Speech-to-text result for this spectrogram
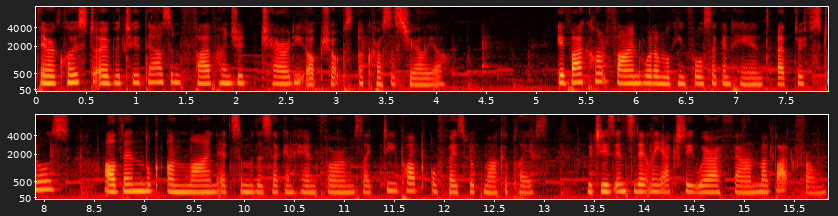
There are close to over 2,500 charity op shops across Australia. If I can't find what I'm looking for secondhand at thrift stores, I'll then look online at some of the secondhand forums like Depop or Facebook Marketplace, which is incidentally actually where I found my bike from.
